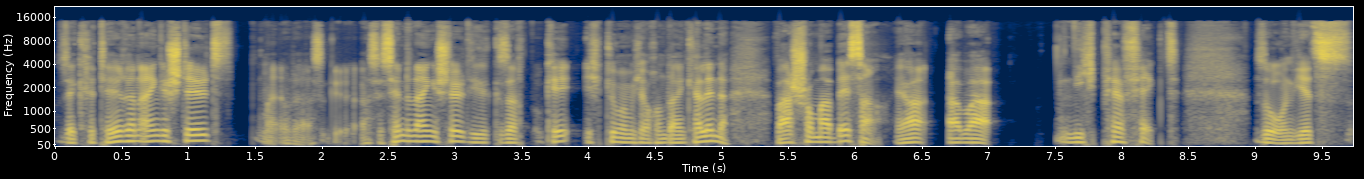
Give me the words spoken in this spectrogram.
Sekretärin eingestellt oder Assistentin eingestellt, die hat gesagt, okay, ich kümmere mich auch um deinen Kalender. War schon mal besser, ja, aber nicht perfekt. So, und jetzt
